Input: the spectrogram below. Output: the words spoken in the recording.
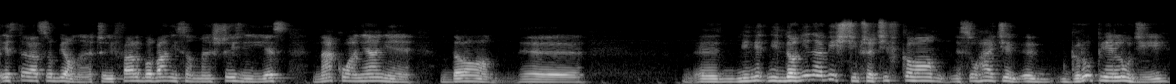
jest teraz robione, czyli farbowani są mężczyźni, jest nakłanianie do, e, e, do nienawiści przeciwko, słuchajcie, e, grupie ludzi,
